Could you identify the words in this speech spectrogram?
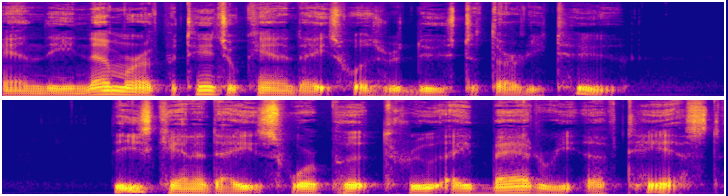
and the number of potential candidates was reduced to 32. These candidates were put through a battery of tests.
